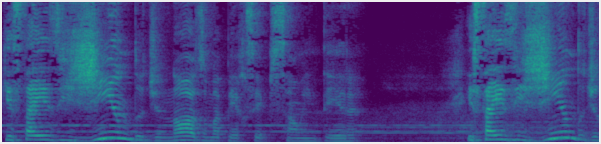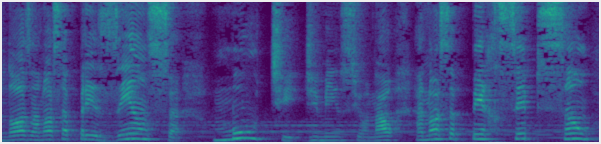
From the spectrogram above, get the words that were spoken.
que está exigindo de nós uma percepção inteira. Está exigindo de nós a nossa presença multidimensional, a nossa percepção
